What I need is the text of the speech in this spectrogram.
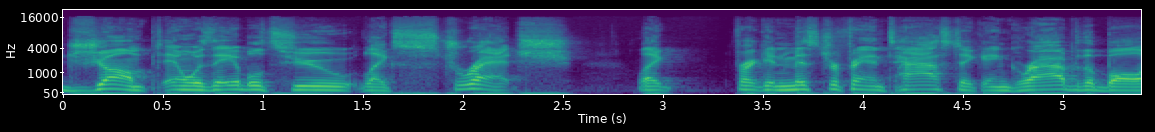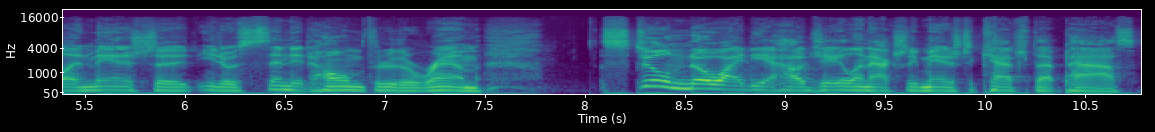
jumped and was able to like stretch like freaking Mr. Fantastic and grabbed the ball and managed to, you know, send it home through the rim. Still no idea how Jalen actually managed to catch that pass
